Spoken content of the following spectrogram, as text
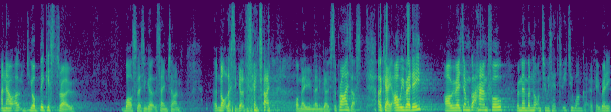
and now uh, your biggest throw, whilst letting go at the same time, uh, not letting go at the same time, or maybe even letting go. Surprise us. Okay, are we ready? Are we ready? Everyone got a handful? Remember, not until we said three, two, one, go. Okay, ready?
